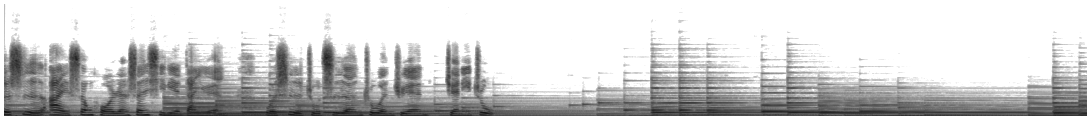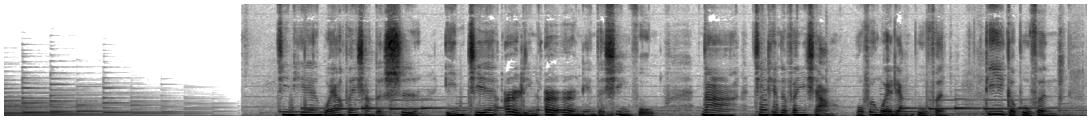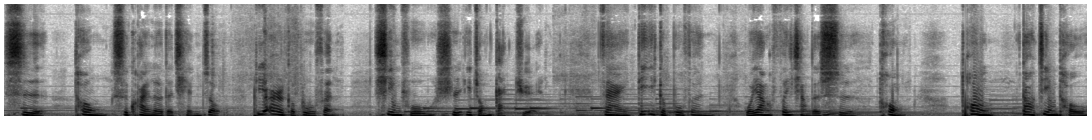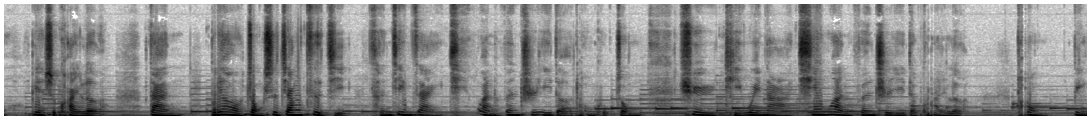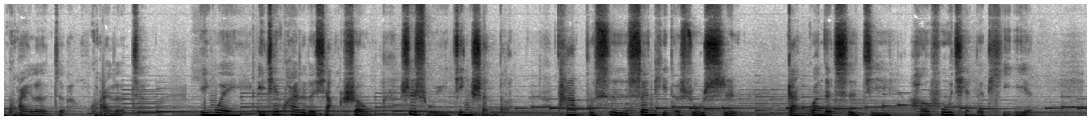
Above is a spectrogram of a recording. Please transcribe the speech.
这是爱生活人生系列单元，我是主持人朱文娟，Jenny 朱。今天我要分享的是迎接二零二二年的幸福。那今天的分享我分为两部分，第一个部分是。痛是快乐的前奏。第二个部分，幸福是一种感觉。在第一个部分，我要分享的是痛，痛到尽头便是快乐。但不要总是将自己沉浸在千万分之一的痛苦中，去体味那千万分之一的快乐。痛并快乐着，快乐着。因为一切快乐的享受是属于精神的，它不是身体的舒适、感官的刺激和肤浅的体验。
